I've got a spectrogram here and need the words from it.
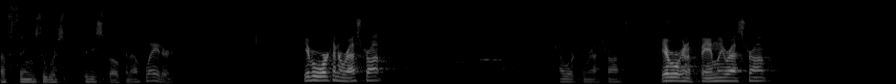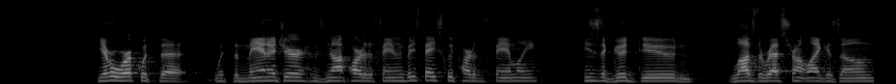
of things that were to be spoken of later. You ever work in a restaurant? I worked in restaurants. You ever work in a family restaurant? You ever work with the, with the manager who's not part of the family, but he's basically part of the family? He's just a good dude and loves the restaurant like his own.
